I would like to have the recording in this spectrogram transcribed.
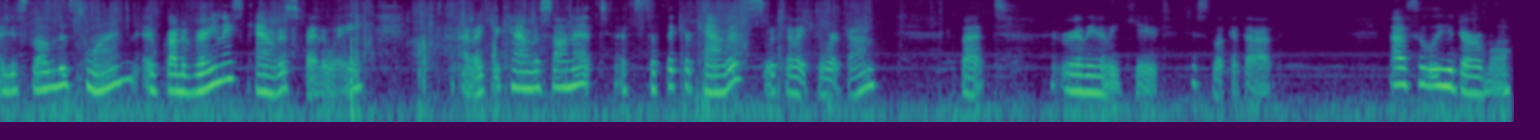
I just love this one. I've got a very nice canvas, by the way. I like the canvas on it. It's a thicker canvas, which I like to work on but really, really cute. Just look at that. Absolutely adorable.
